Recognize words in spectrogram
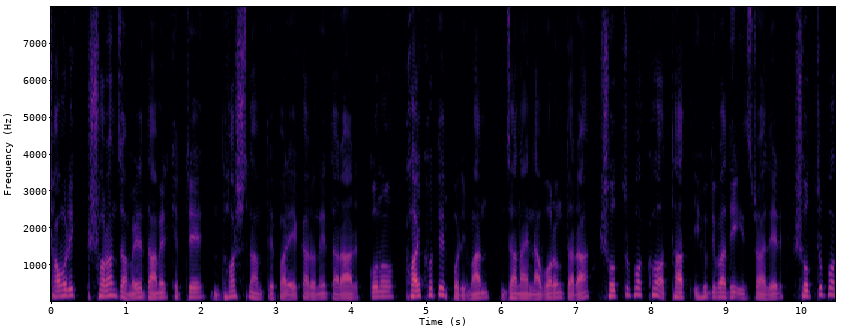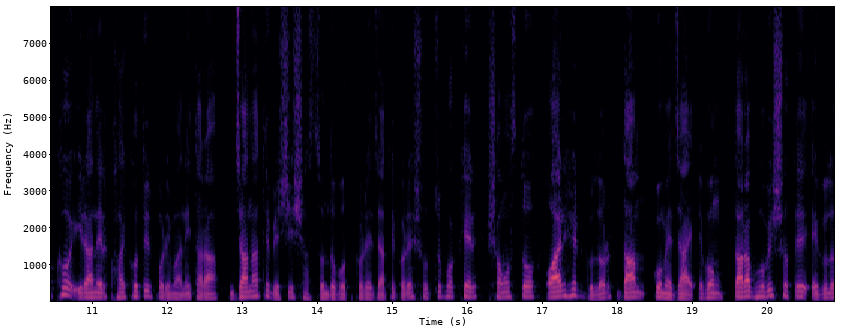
সামরিক সরঞ্জামের দামের ক্ষেত্রে ধস নামতে পারে কারণে তারা আর কোনো ক্ষয়ক্ষতির পরিমাণ জানায় না, বরং তারা শত্রুপক্ষ অর্থাৎ ইহুদিবাদী ইসরায়েলের শত্রুপক্ষ ইরানের ক্ষয়ক্ষতির পরিমাণই তারা জানাতে বেশি স্বাচ্ছন্দ্য বোধ করে, যাতে করে শত্রুপক্ষের সমস্ত ওয়ারহেডগুলোর দাম কমে যায় এবং তারা ভবিষ্যতে এগুলো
